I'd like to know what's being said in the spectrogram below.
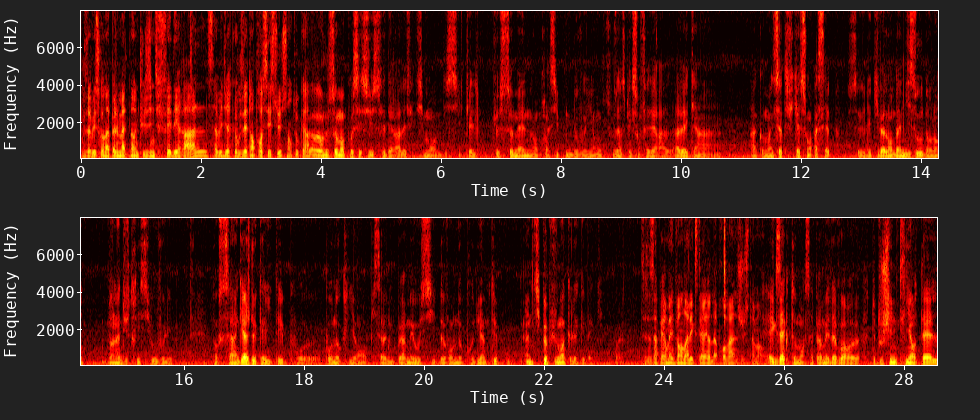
Vous avez ce qu'on appelle maintenant une cuisine fédérale. Ça veut dire que vous êtes en processus, en tout cas euh, Nous sommes en processus fédéral, effectivement. D'ici quelques semaines, en principe, nous devrions sous inspection fédérale avec un, comment, une certification ACEP. C'est l'équivalent d'un ISO dans l'industrie, si vous voulez. Donc c'est un gage de qualité pour, euh, pour nos clients. Puis ça nous permet aussi de vendre nos produits un petit, un petit peu plus loin que le Québec. Ça, ça, permet de vendre à l'extérieur de la province, justement. Exactement. Ça permet d'avoir, euh, de toucher une clientèle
